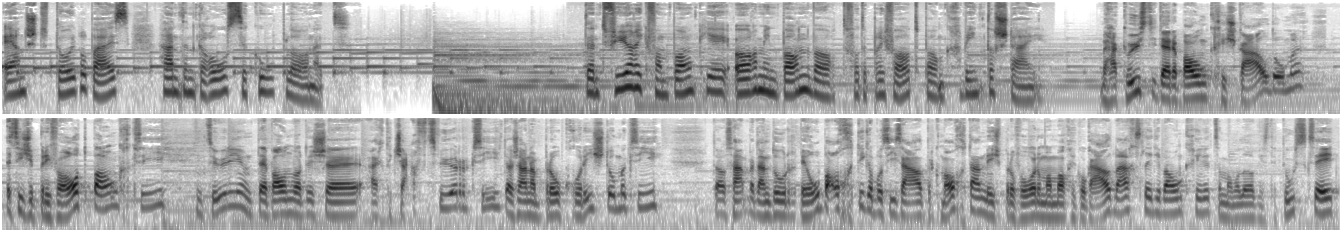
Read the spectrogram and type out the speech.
Ernst Teubelbeis haben einen grossen Coup geplant. Die Entführung vom Bankier Armin Banwart von der Privatbank Winterstein. Man hat gewusst, in dieser Bank ist Geld rum. Es war eine Privatbank in Zürich und der Banwart war äh, eigentlich der Geschäftsführer. Da war auch ein Prokurist rum. Das hat man dann durch Beobachtungen, die sie selber gemacht haben. Man ist pro forma mache ich Geldwechsel in die Bank rein, um mal zu schauen, wie es aussieht.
